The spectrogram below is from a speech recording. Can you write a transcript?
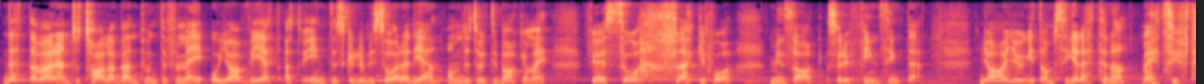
Detta var den totala vändpunkten för mig och jag vet att du inte skulle bli sårad igen om du tog tillbaka mig. För jag är så säker på min sak så det finns inte. Jag har ljugit om cigaretterna med ett syfte.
